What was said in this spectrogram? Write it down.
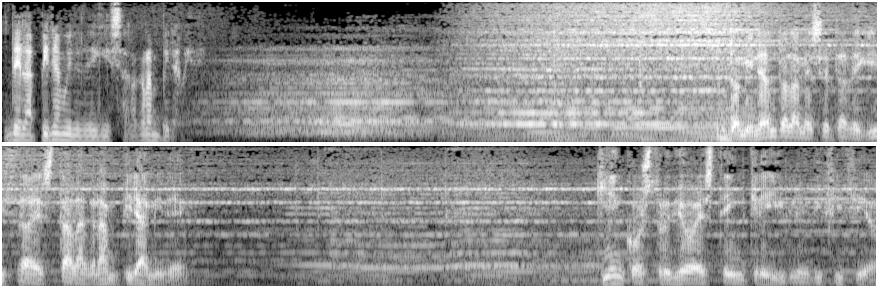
de la pirámide de Giza, la gran pirámide. Dominando la meseta de Giza está la Gran Pirámide. ¿Quién construyó este increíble edificio?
